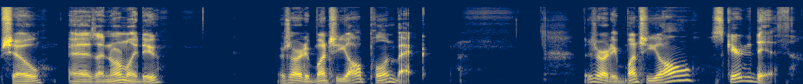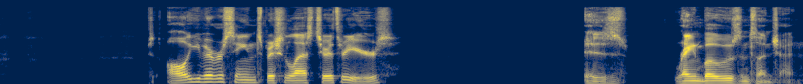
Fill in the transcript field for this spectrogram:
show as I normally do. There's already a bunch of y'all pulling back. There's already a bunch of y'all scared to death. All you've ever seen, especially the last two or three years, is rainbows and sunshine.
